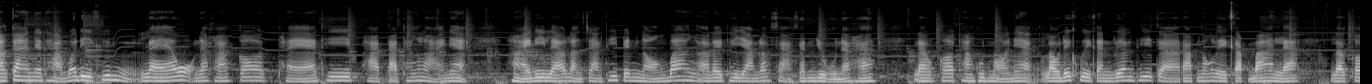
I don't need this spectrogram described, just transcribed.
อาการเนี่ยถามว่าดีขึ้นแล้วนะคะ ก็แผลที่ผ่าตัดทั้งหลายเนี่ยหายดีแล้วหลังจากที่เป็นหนองบ้างอะไรพยายามรักษากันอยู่นะคะ แล้วก็ทางคุณหมอเนี่ยเราได้คุยกันเรื่องที่จะรับน้องเลกลับบ้านแล้ว แล้วก็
